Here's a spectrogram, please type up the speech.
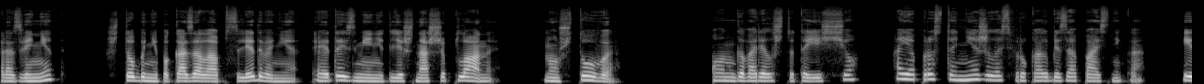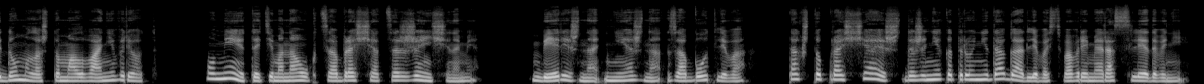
разве нет? Что бы ни показало обследование, это изменит лишь наши планы. Ну что вы?» Он говорил что-то еще, а я просто нежилась в руках безопасника и думала, что молва не врет. Умеют эти монаукцы обращаться с женщинами. Бережно, нежно, заботливо, так что прощаешь даже некоторую недогадливость во время расследований.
